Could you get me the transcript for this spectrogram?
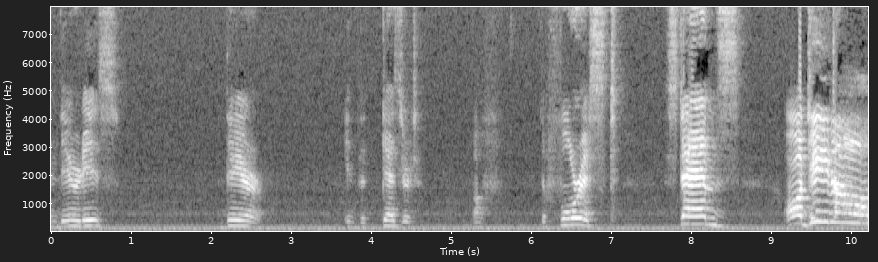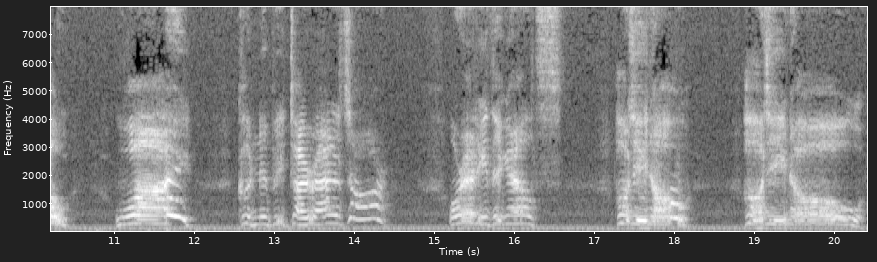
And there it is. There. In the desert of the forest stands Audino! Why? Couldn't it be Tyranitar? Or anything else? Audino! Audino!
